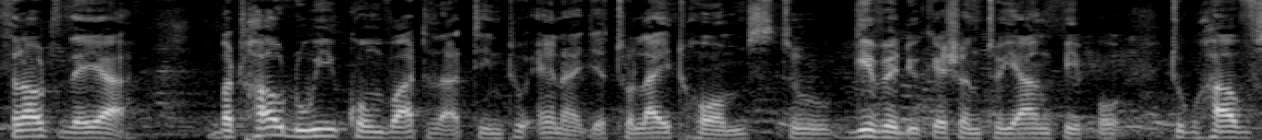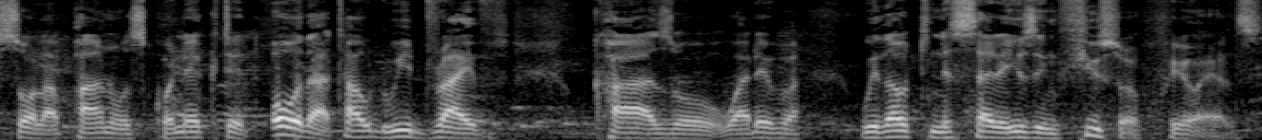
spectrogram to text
throughout the year. But how do we convert that into energy to light homes, to give education to young people, to have solar panels connected? All that. How do we drive cars or whatever without necessarily using fossil fuels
